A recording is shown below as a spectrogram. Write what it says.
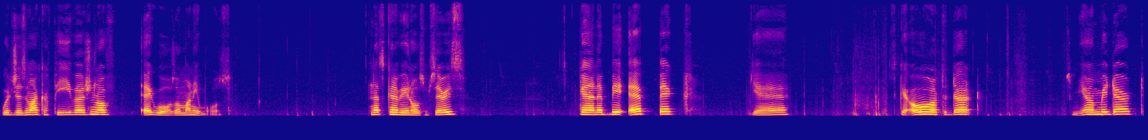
which is Minecraft PE version of Egg Wars or Money Wars. And that's gonna be an awesome series. Gonna be epic. Yeah. Let's get all out the dirt. Some yummy dirt.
